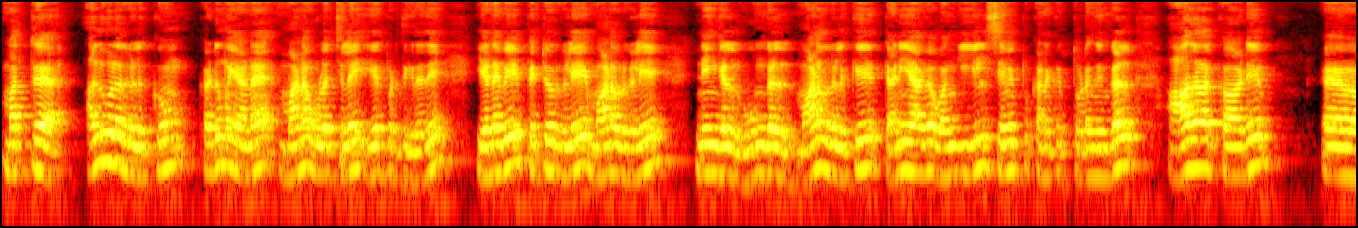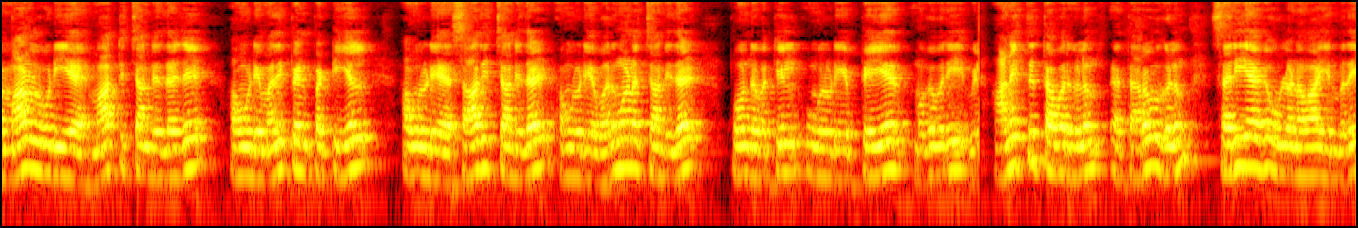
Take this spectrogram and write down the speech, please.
மற்ற அலுவலர்களுக்கும் கடுமையான மன உளைச்சலை ஏற்படுத்துகிறது. எனவே பெற்றோர்களே மாணவர்களே நீங்கள் உங்கள் மாணவர்களுக்கு தனியாக வங்கியில் சேமிப்பு கணக்கு தொடங்குங்கள். ஆதார் கார்டு மாணவர்களுடைய மாற்றுச் சான்றிதழ் அவங்களுடைய மதிப்பெண் பட்டியல் அவங்களுடைய சாதிச் சான்றிதழ் அவங்களுடைய வருமானச் சான்றிதழ் போன்றவற்றில் உங்களுடைய பெயர் முகவரி அனைத்து தவறுகளும் தரவுகளும் சரியாக உள்ளனவா என்பதை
